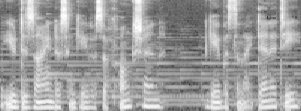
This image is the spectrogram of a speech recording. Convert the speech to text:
that you designed us and gave us a function, gave us an identity,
